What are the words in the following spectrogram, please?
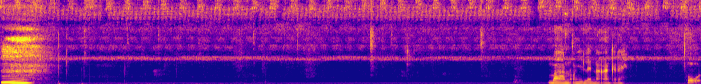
อืมบ้านเอ่อยเลยนาก็ได้โทษ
